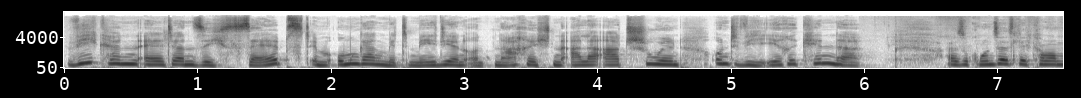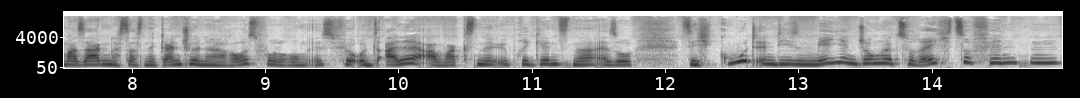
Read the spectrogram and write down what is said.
Wie können Eltern sich selbst im Umgang mit Medien und Nachrichten aller Art schulen und wie ihre Kinder? Also grundsätzlich kann man mal sagen, dass das eine ganz schöne Herausforderung ist, für uns alle Erwachsene übrigens. Ne? Also sich gut in diesem Mediendschungel zurechtzufinden.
